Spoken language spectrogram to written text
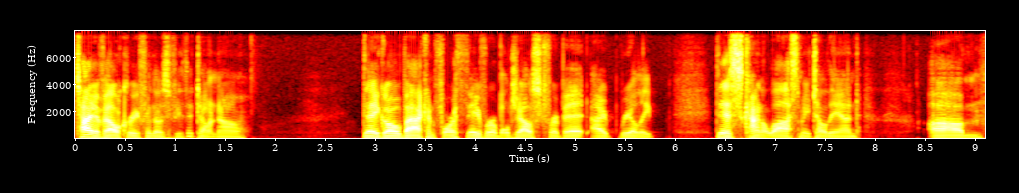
Taya Valkyrie, for those of you that don't know. They go back and forth. They verbal joust for a bit. I really this kind of lost me till the end. Um,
